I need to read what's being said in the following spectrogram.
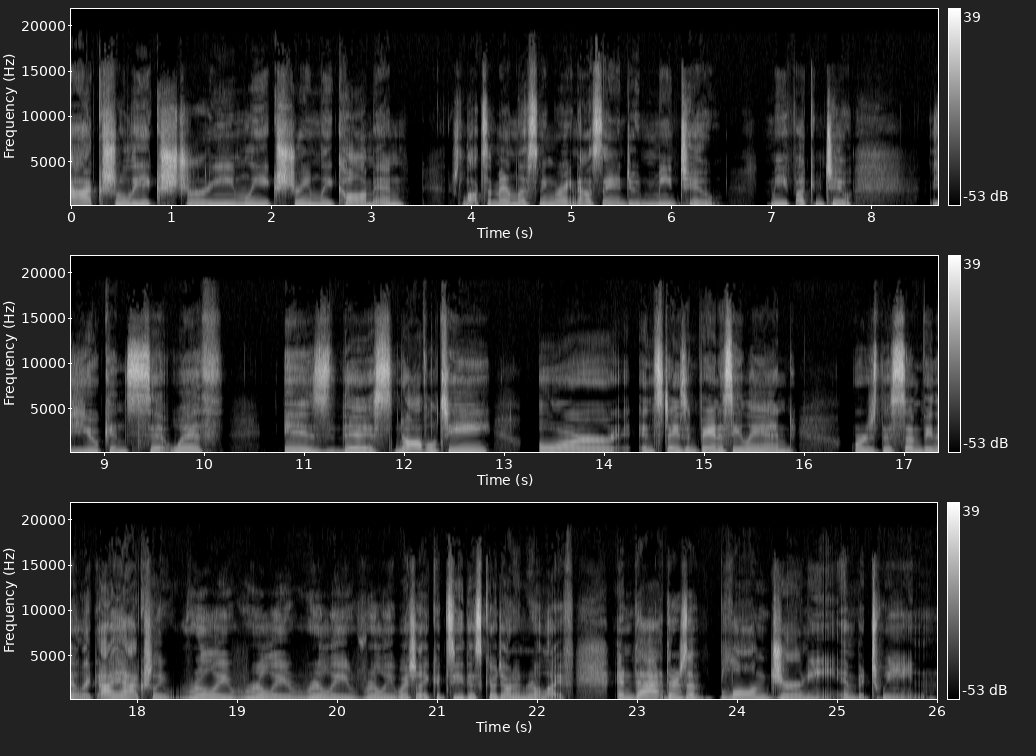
actually extremely, extremely common. There's lots of men listening right now saying, dude, me too. Me fucking too. You can sit with is this novelty or and stays in fantasy land or is this something that like I actually really really really really wish I could see this go down in real life. And that there's a long journey in between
